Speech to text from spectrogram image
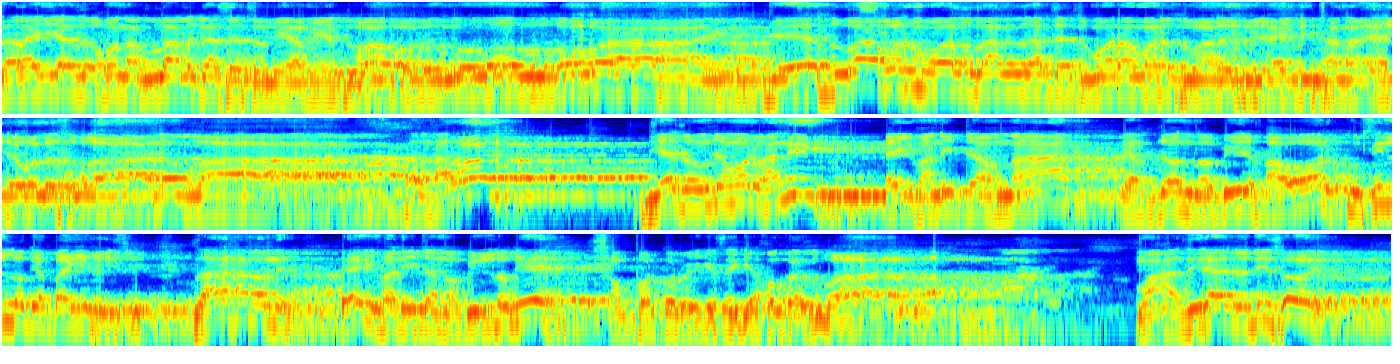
দাঁড়াইয়া যখন আল্লাহর কাছে তুমি, আমি দোয়া করব, ও ভাই, যে দোয়া করব, আল্লাহর কাছে তোমার আমার দুয়ারে ফিরাই দি, থানায় দিলে বলে সুবহান যে জমজমর ভানি, এই ভানিটা আপনার একজন নবীর ভাওয়ার কুচির লগে বাইর হয়েছে যার কারণে এই ভানিটা নবীর লগে সম্পর্ক রয়ে গেছে মা হাজিরায় যদি সই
